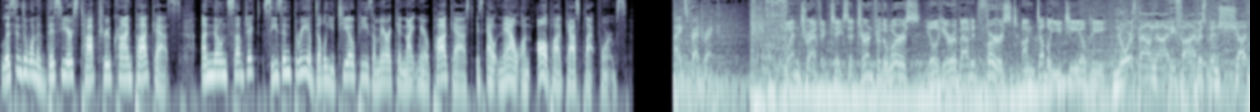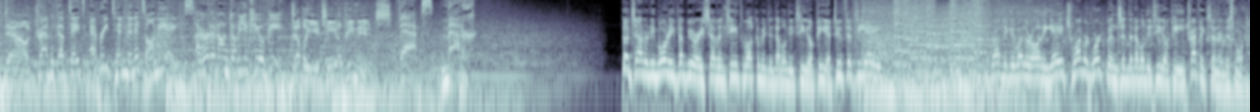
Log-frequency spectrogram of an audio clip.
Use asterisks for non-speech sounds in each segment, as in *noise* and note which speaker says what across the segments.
Speaker 1: Listen to one of this year's top true crime podcasts. Unknown Subject, Season 3 of WTOP's American Nightmare podcast is out now on all podcast platforms.
Speaker 2: Heights Frederick.
Speaker 3: When traffic takes a turn for the worse, you'll hear about it first on WTOP.
Speaker 4: Northbound 95 has been shut down.
Speaker 2: Traffic updates every 10 minutes on the 8s.
Speaker 5: I heard it on WTOP.
Speaker 3: WTOP News.
Speaker 2: Facts matter.
Speaker 6: Good Saturday morning, February 17th. Welcome into WTOP at 258. Traffic and weather on the 8s. Robert Workman's in the WTOP Traffic Center this morning.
